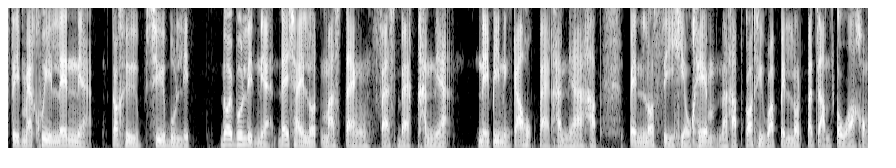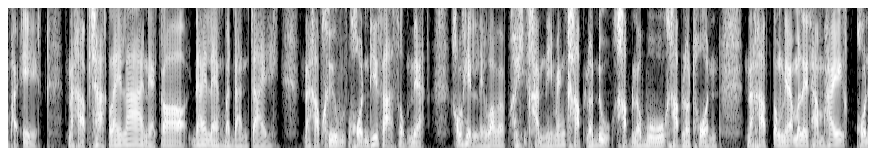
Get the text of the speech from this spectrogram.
สตีฟแมคควีนเล่นเนี่ยก็คือชื่อบุลลิตโดยบุลลิตเนี่ยได้ใช้รถ Mustang Fastback คันนี้ ในปี 1968 คันนี้ครับ เป็นรถสีเขียวเข้มนะครับ ก็ถือว่าเป็นรถประจำตัวของพระเอกนะครับ ฉากไล่ล่าเนี่ยก็ได้แรงบันดาลใจนะครับ คือคนที่สะสมเนี่ยเขาเห็นเลยว่าแบบเฮ้ยคันนี้แม่งขับแล้วดุขับแล้วบู๊ขับแล้วทนนะครับ ตรงเนี้ยมันเลยทำให้คน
